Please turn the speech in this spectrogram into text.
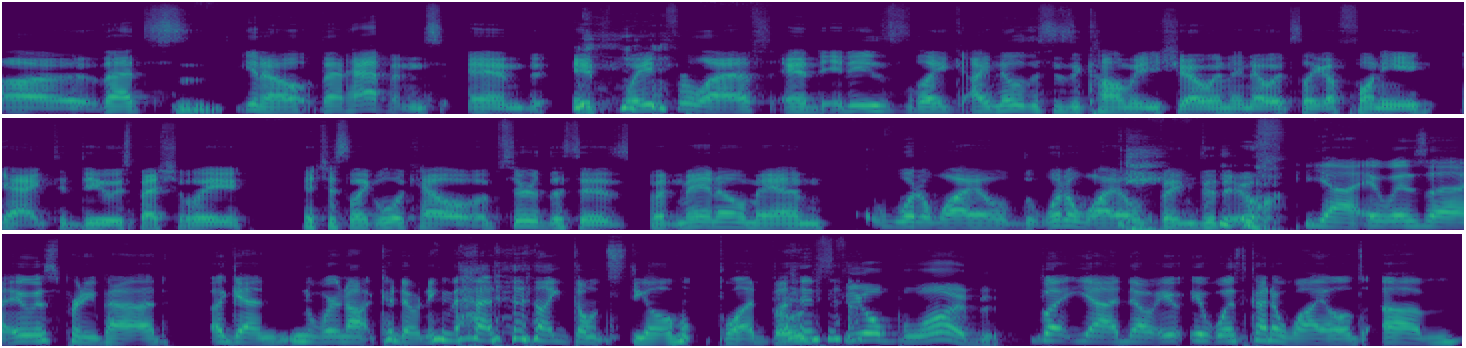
uh that's you know that happens and it's played for laughs and it is like i know this is a comedy show and i know it's like a funny gag to do especially it's just like look how absurd this is but man oh man what a wild what a wild thing to do yeah, it was uh it was pretty bad. Again, we're not condoning that. like don't steal blood, but don't steal blood but yeah, no, it, it was kind of wild. Um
